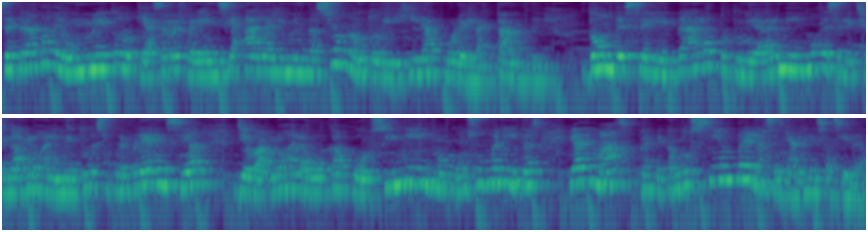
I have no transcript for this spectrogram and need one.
Se trata de un método que hace referencia a la alimentación autodirigida por el lactante, donde se le da la oportunidad al mismo de seleccionar los alimentos de su preferencia, llevarlos a la boca por sí mismo con sus manitas y además respetando siempre las señales de saciedad.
